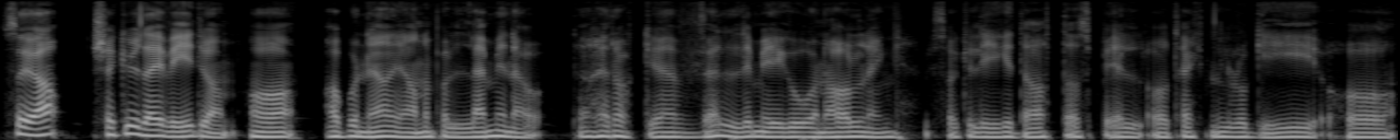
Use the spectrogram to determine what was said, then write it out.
Så ja, sjekk ut de videoene, og abonner gjerne på Lemino. Der har dere veldig mye god underholdning hvis dere liker dataspill og teknologi og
